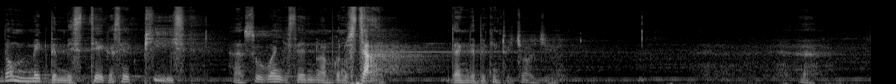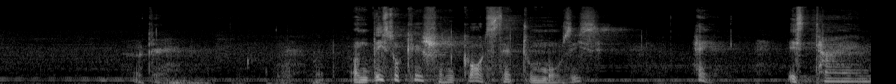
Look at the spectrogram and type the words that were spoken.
Don't make the mistake and say peace. And so when you say, no, I'm going to stand, then they begin to judge you. On this occasion, God said to Moses, hey, it's time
